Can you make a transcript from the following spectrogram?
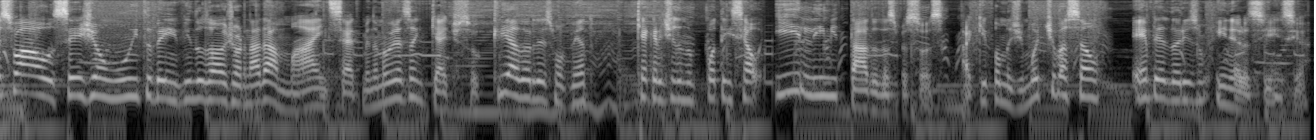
pessoal, sejam muito bem-vindos ao Jornada Mindset. Meu nome é William Zanquete, sou criador desse movimento que acredita no potencial ilimitado das pessoas. Aqui falamos de motivação, empreendedorismo e neurociência.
